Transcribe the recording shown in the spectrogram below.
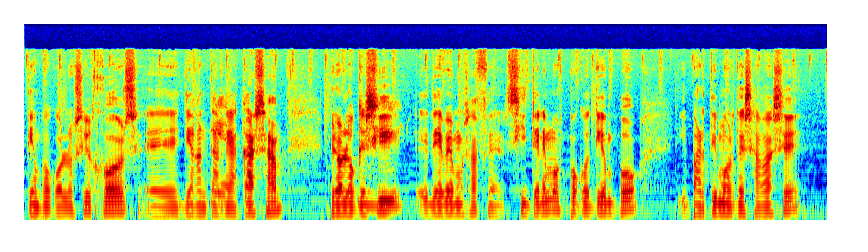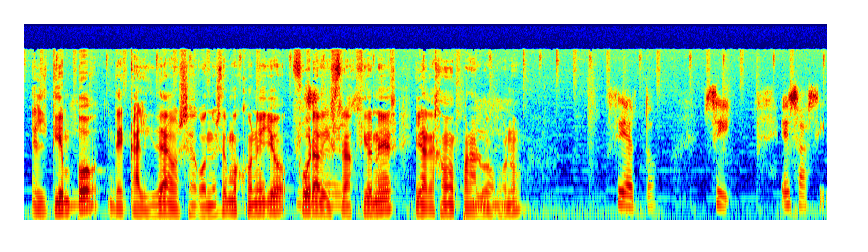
tiempo con los hijos, eh, llegan tarde a casa. Pero lo que sí debemos hacer, si tenemos poco tiempo y partimos de esa base, el tiempo de calidad. O sea, cuando estemos con ello, fuera distracciones y las dejamos para luego, ¿no? Cierto, sí, es así.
